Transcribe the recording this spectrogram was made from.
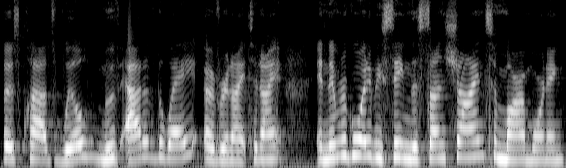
Those clouds will move out of the way overnight tonight. And then we're going to be seeing the sunshine tomorrow morning.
